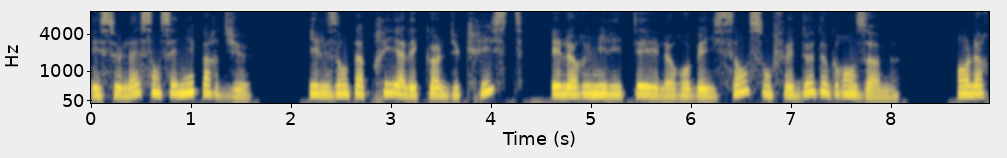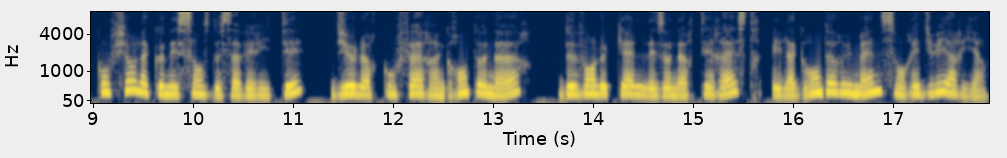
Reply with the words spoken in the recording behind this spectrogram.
et se laissent enseigner par Dieu. Ils ont appris à l'école du Christ, et leur humilité et leur obéissance ont fait d'eux de grands hommes. En leur confiant la connaissance de sa vérité, Dieu leur confère un grand honneur, devant lequel les honneurs terrestres et la grandeur humaine sont réduits à rien.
